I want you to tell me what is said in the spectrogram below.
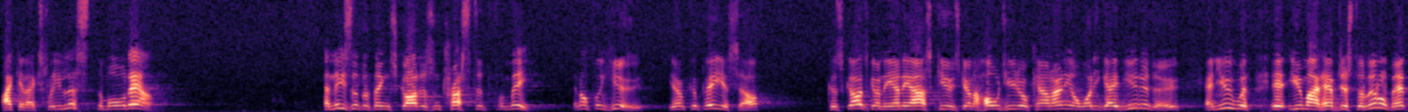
I could actually list them all down. And these are the things God has entrusted for me. And not for you. You don't compare yourself. Because God's going to only ask you, He's going to hold you to account only on what He gave you to do. And you, with it, you might have just a little bit,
